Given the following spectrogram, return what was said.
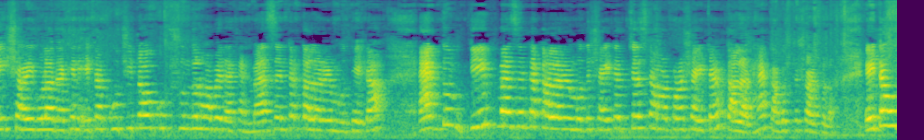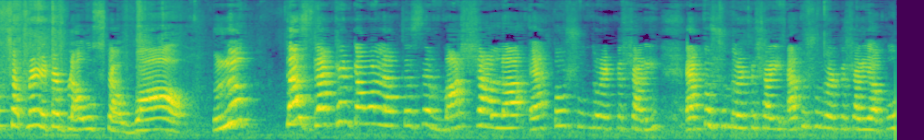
এই শাড়িগুলা দেখেন, এটা কুচিটাও খুব সুন্দর হবে। দেখেন, ম্যাজেন্টা কালারের মধ্যে এটা। একদম ডিপ ম্যাজেন্টা কালারের মধ্যে শাড়িটা জাস্ট আমার পরা শাড়িটার কালার। হ্যাঁ কাগজটা সরাই ফেলা। এটা হচ্ছে আপনার, এটা ব্লাউজটা। ওয়াও লুক জাস্ট দেখেন কেমন লাগতেছে। এত সুন্দর একটা শাড়ি, এত সুন্দর একটা শাড়ি, এত সুন্দর একটা শাড়ি আপু।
